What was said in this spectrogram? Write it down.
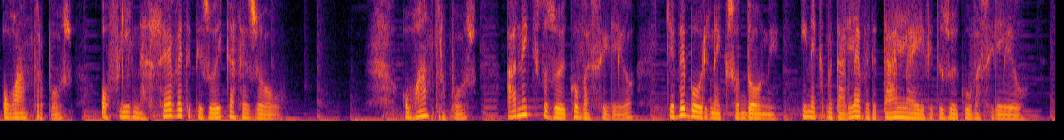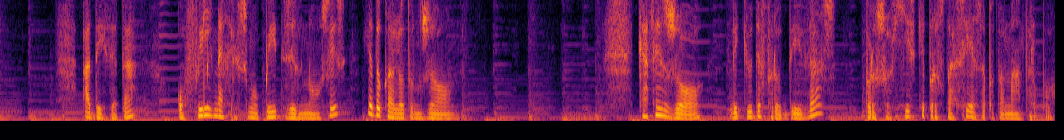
Ο άνθρωπος οφείλει να σέβεται τη ζωή κάθε ζώου. Ο άνθρωπος ανήκει στο ζωικό βασίλειο και δεν μπορεί να εξοντώνει ή να εκμεταλλεύεται τα άλλα είδη του ζωικού βασιλείου. Αντίθετα, οφείλει να χρησιμοποιεί τις γνώσεις για το καλό των ζώων. Κάθε ζώο δικαιούται φροντίδας, προσοχής και προστασίας από τον άνθρωπο.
